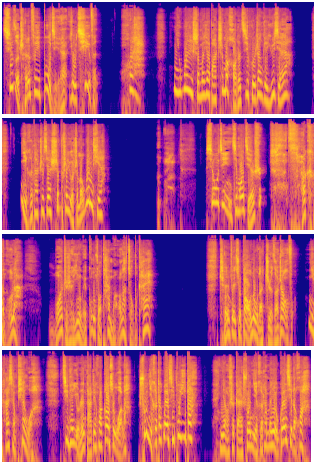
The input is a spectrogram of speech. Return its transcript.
妻子陈飞不解又气愤：“喂，你为什么要把这么好的机会让给于杰呀？你和他之间是不是有什么问题？”啊萧劲急忙解释：“ 怎么可能呢？我只是因为工作太忙了，走不开。”陈飞却暴怒地指责丈夫：“你还想骗我？今天有人打电话告诉我了，说你和他关系不一般。你要是敢说你和他没有关系的话，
